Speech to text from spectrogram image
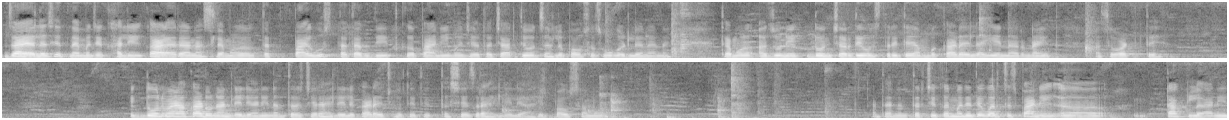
जायलाच येत नाही. म्हणजे खाली काळ्या रान असल्यामुळं त्यात पाय घुसतात अगदी. इतकं पाणी म्हणजे आता चार दिवस झालं पावसाच उघडलेला नाही. त्यामुळं अजून एक दोन चार दिवस तरी ते आंबं काढायला येणार नाहीत असं वाटतंय. एक दोन वेळा काढून आणलेले आणि नंतरचे राहिलेले काढायचे होते ते तसेच राहिलेले आहेत पावसामुळे. आता नंतर चिकनमध्ये ते वरचंच पाणी टाकलं आणि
